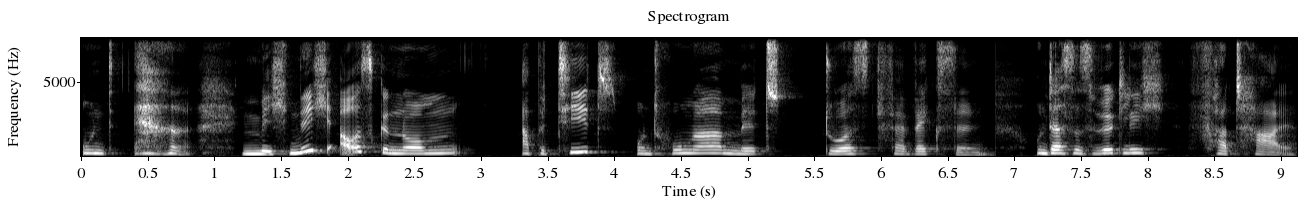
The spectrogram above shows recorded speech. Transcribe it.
und mich nicht ausgenommen Appetit und Hunger mit Durst verwechseln. Und das ist wirklich fatal.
